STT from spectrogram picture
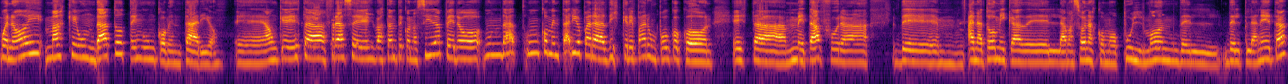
Bueno, hoy más que un dato tengo un comentario. Eh, aunque esta frase es bastante conocida, pero un, un comentario para discrepar un poco con esta metáfora de, um, anatómica del Amazonas como pulmón del, del, planeta,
